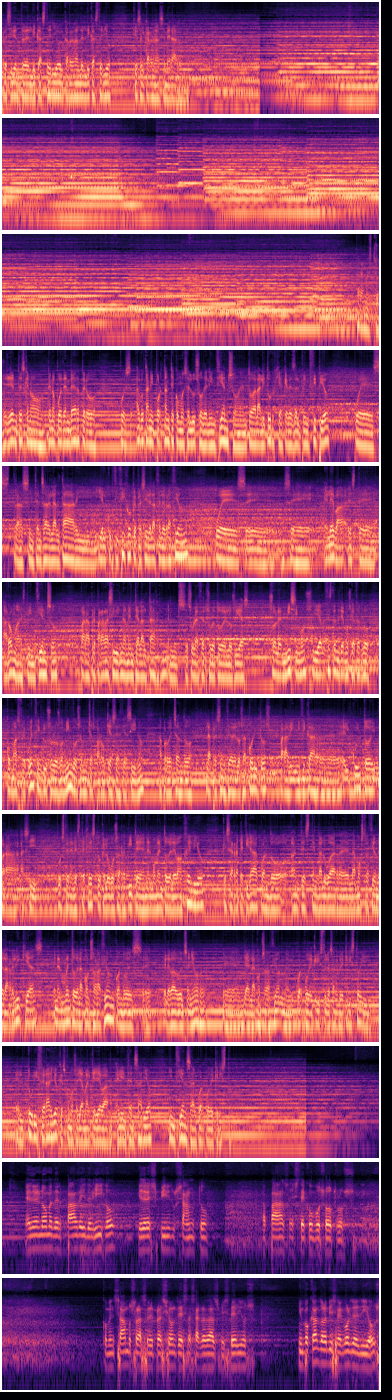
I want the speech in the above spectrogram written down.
presidente del dicasterio, el cardenal del dicasterio, que es el cardenal Semeraro. Oyentes que no, que no pueden ver, pero pues algo tan importante como es el uso del incienso en toda la liturgia que desde el principio pues tras incensar el altar y, el crucifijo que preside la celebración, pues eh, se eleva este aroma, este incienso, para preparar así dignamente al altar. Se suele hacer sobre todo en los días solemnísimos y a veces tendríamos que hacerlo con más frecuencia, incluso los domingos en muchas parroquias se hace así, ¿no? Aprovechando la presencia de los acólitos para dignificar eh, el culto y para así pues tener este gesto que luego se repite en el momento del Evangelio, que se repetirá cuando antes tenga lugar eh, la mostración de las reliquias, en el momento de la consagración, cuando es eh, elevado el Señor, eh, ya en la consagración, el cuerpo de Cristo y la sangre de Cristo, y el turiferario, que es como se llama el que lleva el incensario, inciensa el cuerpo de Cristo. En el nombre del Padre y del Hijo y del Espíritu Santo, la paz esté con vosotros. Comenzamos la celebración de estos sagrados misterios invocando la misericordia de Dios,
